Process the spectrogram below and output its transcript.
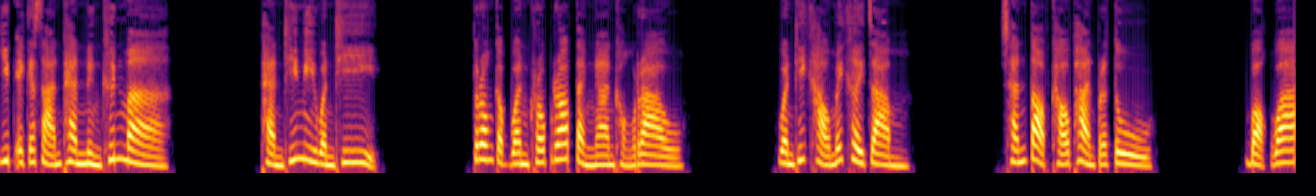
หยิบเอกสารแผ่นหนึ่งขึ้นมา แผ่นที่มีวันที่ ตรงกับวันครบรอบแต่งงานของเรา วันที่เขาไม่เคยจำฉันตอบเขาผ่านประตู บอกว่า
